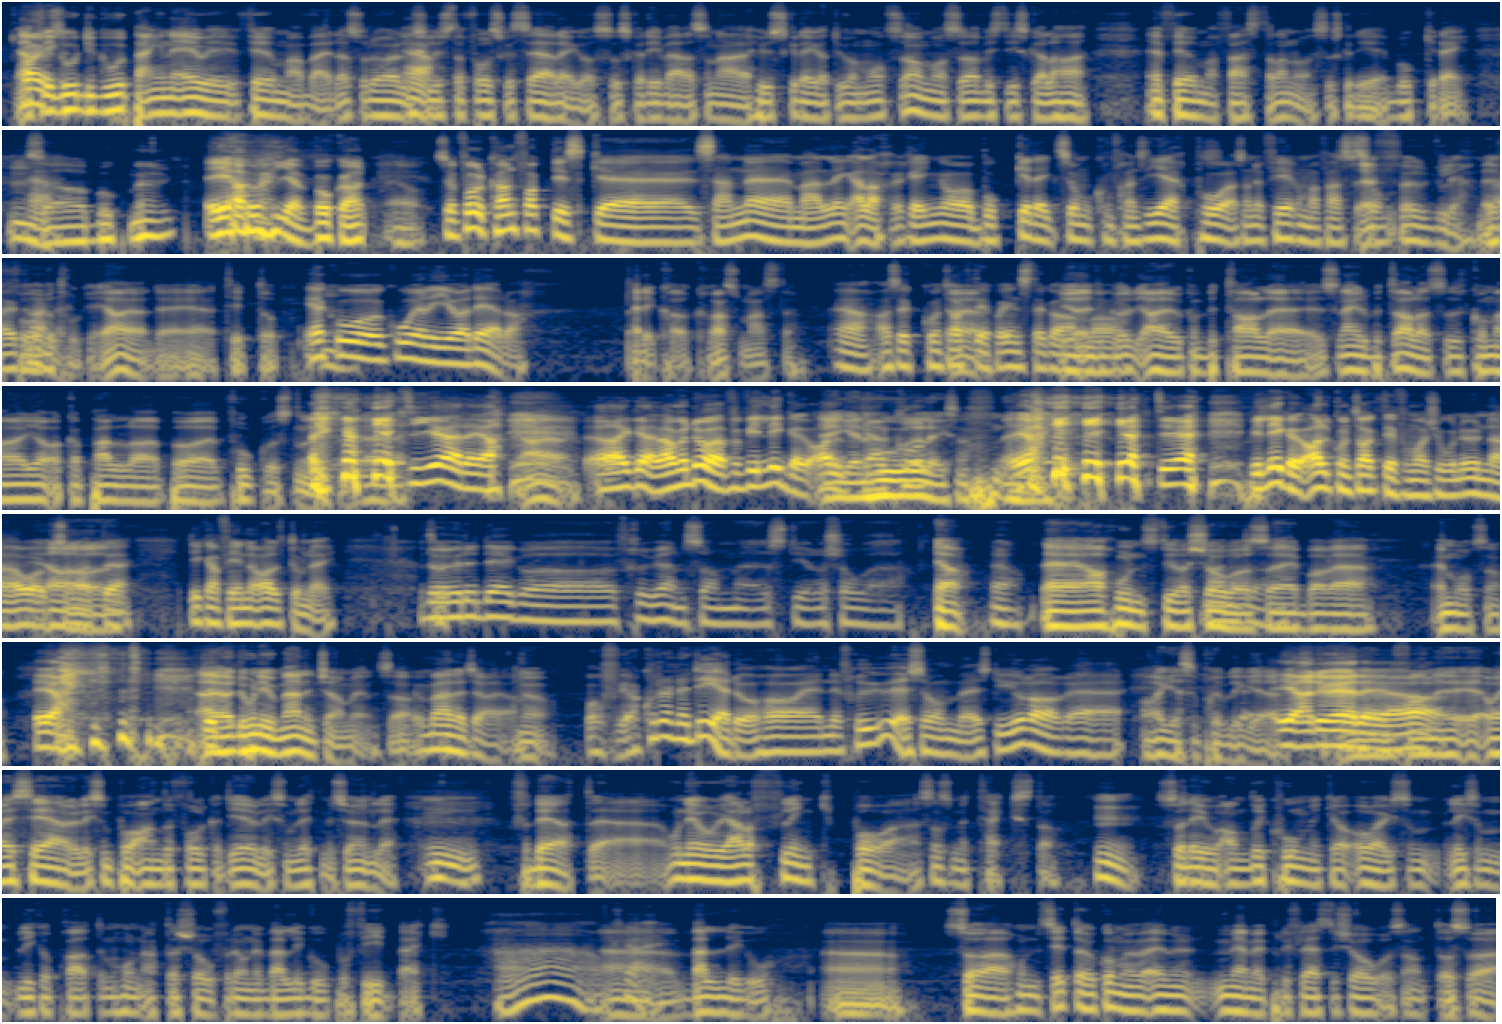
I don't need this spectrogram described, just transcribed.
Ja, for de gode, de gode pengene er jo i firmaarbeid. Altså, du har liksom Ja. lyst til at folk skal se deg, og så skal de være sånn her Huske deg at du var morsom, og så hvis de skal ha en firmafest eller noe, så skal de booke deg. Mm. Så book meg. Ja, ja book han. Ja. Så folk kan faktisk eh, sende melding, eller ringe og booke deg som konferansier på sånne firmafester. Selvfølgelig. Det er foretrukket. Ja, ja, det er tipp topp. Ja, hvor, hvor er det de gjør det, da? Nei, det er hva, hva som helst, det. Ja, altså kontakt Ja, ja. deg på Instagram Ja, du, ja, du kan betale Så lenge du betaler, så kommer jeg og gjør a cappella på frokosten. Liksom. Det, De gjør det, ja. ja, ja. Ja, ja, men da, for vi ligger jo all Jeg er en hore, liksom. Ja, ja, det er, Vi ligger jo all kontaktinformasjon under her òg, Ja. sånn at eh, de kan finne alt om deg. Da er det deg og fruen som eh, styrer showet. ja. Ja. Eh, ja, hun styrer showet, så jeg bare er morsom. Ja. Ja, hun er jo manageren min, så Manager, ja. Ja. Ja. Hvordan er det, da? å Ha en frue som eh, styrer eh, Å, jeg er så privilegert. Ja, du er det, Eh, ja. jeg, og jeg ser jo liksom på andre folk at de er jo liksom litt misunnelige. Mm. For det at eh, hun er jo jævla flink på uh, sånn som med tekster. Mm. Så det er jo andre komikere òg som liksom liker å prate med hun etter show, fordi hun er veldig god på feedback. Ah, ok. Uh, veldig god. Så hun sitter og kommer med meg på de fleste show og sånt, og så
